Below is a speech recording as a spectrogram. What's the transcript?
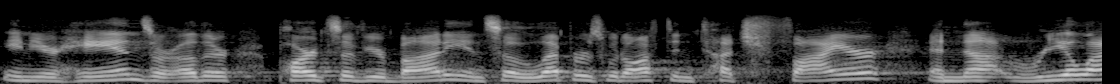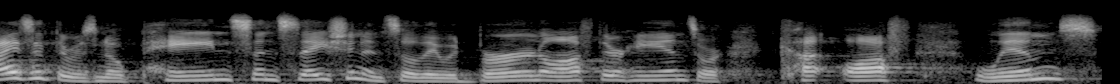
in your hands or other parts of your body. And so lepers would often touch fire and not realize it. There was no pain sensation. And so they would burn off their hands or cut off limbs.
